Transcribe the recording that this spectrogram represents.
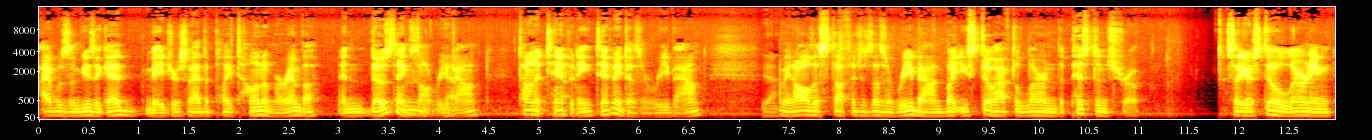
I was a music ed major, so I had to play ton of marimba, and those things mm, don't yeah. rebound. Ton of timpani. Timpani doesn't rebound. Yeah. I mean, all this stuff it just doesn't rebound, but you still have to learn the piston stroke. So you're still learning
